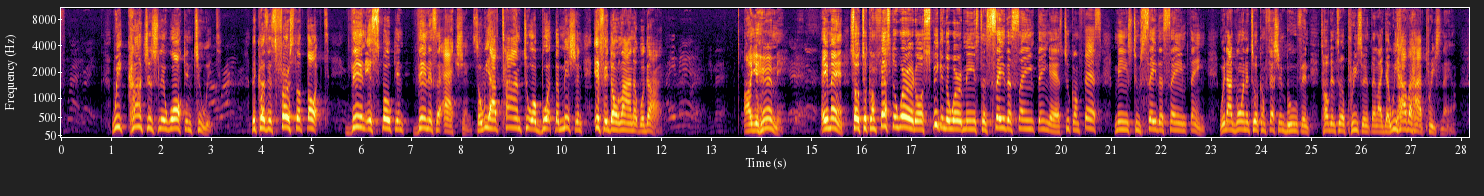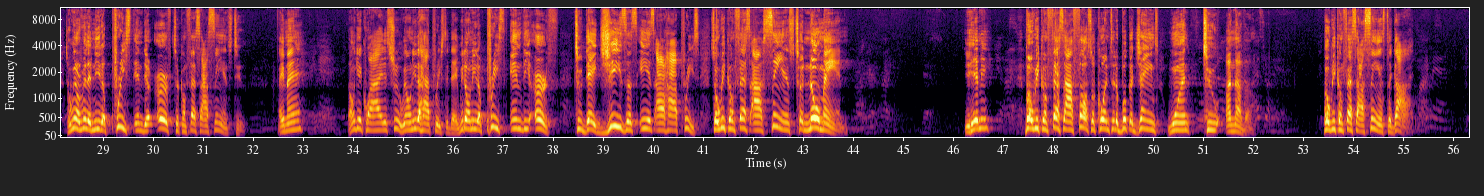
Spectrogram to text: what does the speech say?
we consciously walk into it because it's first a thought, then it's spoken, then it's an action. So we have time to abort the mission if it don't line up with God. Amen. Are you hearing me? Yes. Amen. So to confess the word or speaking the word means to say the same thing as. To confess means to say the same thing. We're not going into a confession booth and talking to a priest or anything like that. We have a high priest now. So we don't really need a priest in the earth to confess our sins to. Amen? Don't get quiet. It's true. We don't need a high priest today. We don't need a priest in the earth today. Jesus is our high priest. So we confess our sins to no man. You hear me? But we confess our faults according to the book of James one to another. but we confess our sins to God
